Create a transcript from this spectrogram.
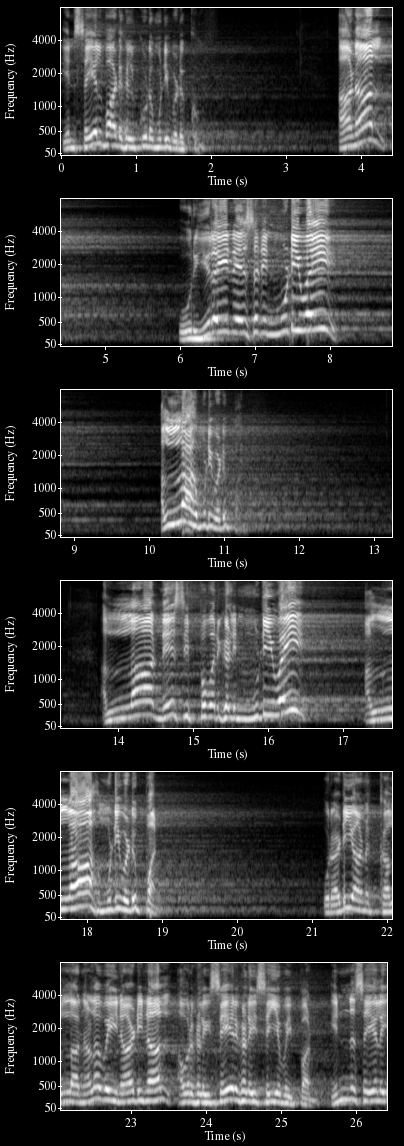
என் செயல்பாடுகள் கூட முடிவெடுக்கும். ஆனால் ஒரு இறை நேசனின் முடிவை அல்லாஹ் முடிவெடுப்பான். அல்லாஹ் நேசிப்பவர்களின் முடிவை அல்லாஹ் முடிவெடுப்பான். ஒரு அடியானுக்கு அல்லாஹ் நலவை நாடினால் அவர்களை செயல்களை செய்ய வைப்பான். என்ன செயலை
